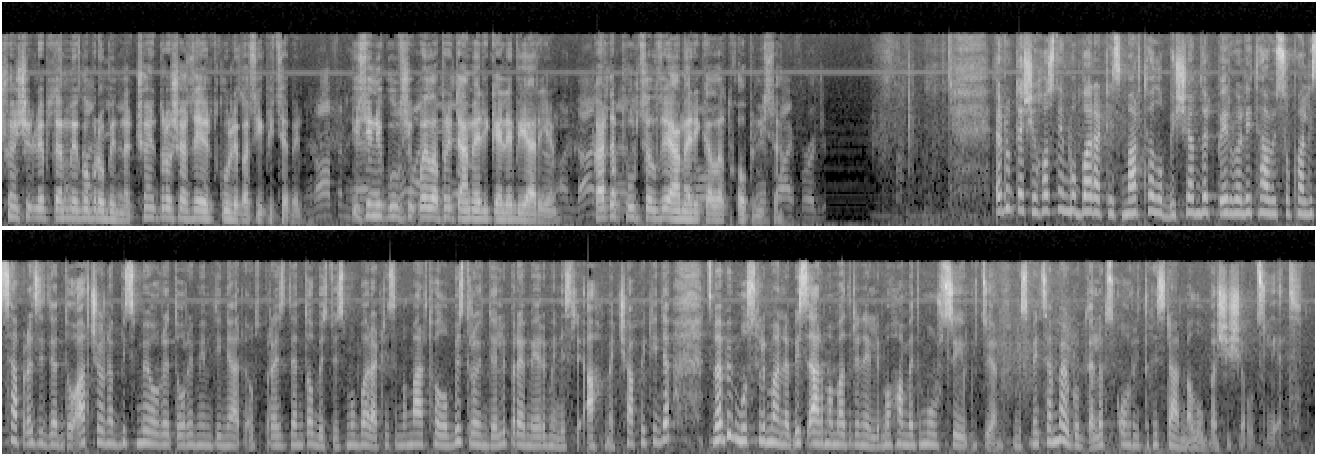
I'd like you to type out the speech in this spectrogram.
ჩვენ შვილებთან მეგობრობენ და ჩვენ დროშაზე ერთგულებას იფიცებენ. ისინი გულში ყველაფრით ამერიკელები არიან, გარდა ფულცელზე ამერიკელად ყოფნისა. ეგვიპტეში ჰოსნი მუბარაქის მართლობის შემდეგ პირველი თავისუფალი საპრეზიდენტო არჩევნების მეორე ტური მიმდინარეობს. პრეზიდენტობისთვის მუბარაქის მმართველობის დროინდელი პრემიერ-მინისტრი აჰმედ ჩაფიტი და ძმები მუსლიმანების წარმომადგენელი მოჰამედ მურსი იბრძვიან. მის მიცემა ეგვიპტელებს ორი დღის განმავლობაში შეუძლიათ.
